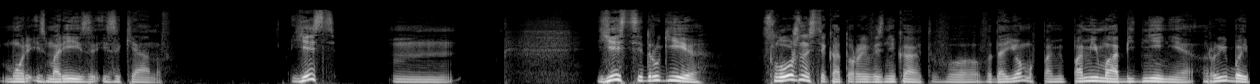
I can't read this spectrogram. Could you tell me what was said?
моря, из морей, из, из океанов. Есть, есть и другие сложности, которые возникают в водоемах, помимо объединения рыбой.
